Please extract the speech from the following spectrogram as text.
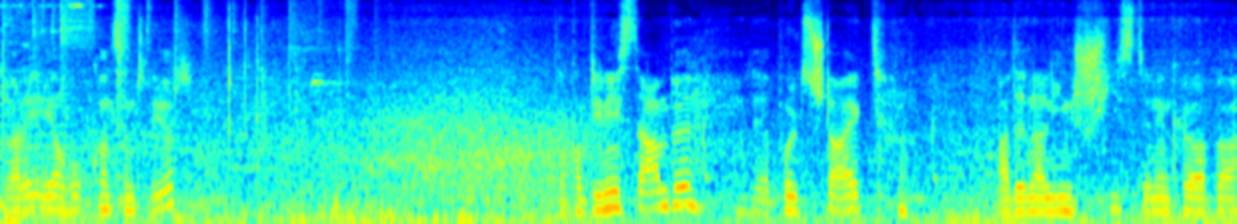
Gerade eher hoch konzentriert. Da kommt die nächste Ampel. Der Puls steigt. Adrenalin schießt in den Körper.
